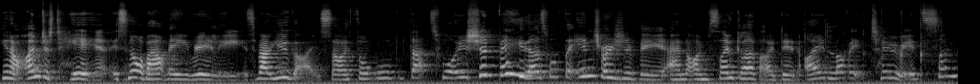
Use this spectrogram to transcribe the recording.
you know, I'm just here. It's not about me really. It's about you guys. So I thought, well, that's what it should be. That's what the intro should be. And I'm so glad that I did. I love it too. It's so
